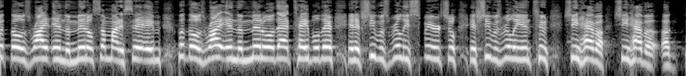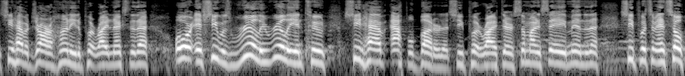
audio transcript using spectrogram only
put those right in the middle. Somebody say amen. Put those right in the middle of that table there. And if she was really spiritual, if she was really in tune, she'd have a she'd have a, a she'd have a jar of honey to put right next to that Or if she was really, really in tune, she'd have apple butter that she put right there. Somebody say amen to that. She puts them, and so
